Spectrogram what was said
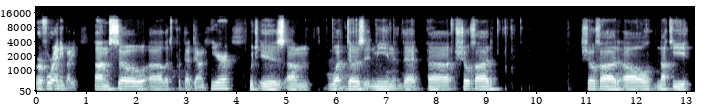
or for anybody. Um, so uh, let's put that down here, which is um, what does it mean that uh, shochad, shochad al naki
